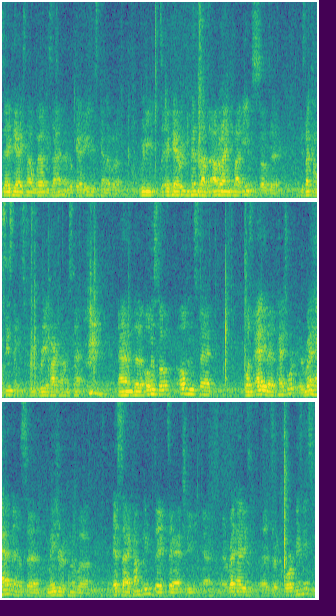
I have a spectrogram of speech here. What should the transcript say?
the API is not well designed. I look at it, it's kind of a really the API really depends on the underlying plugins, so the, it's not consistent. It's really hard to understand. and uh, OpenStack, OpenStack was added as Patchwork. Red Hat as a major kind of a SI company, they, they actually uh, Red Hat is uh, their core business.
